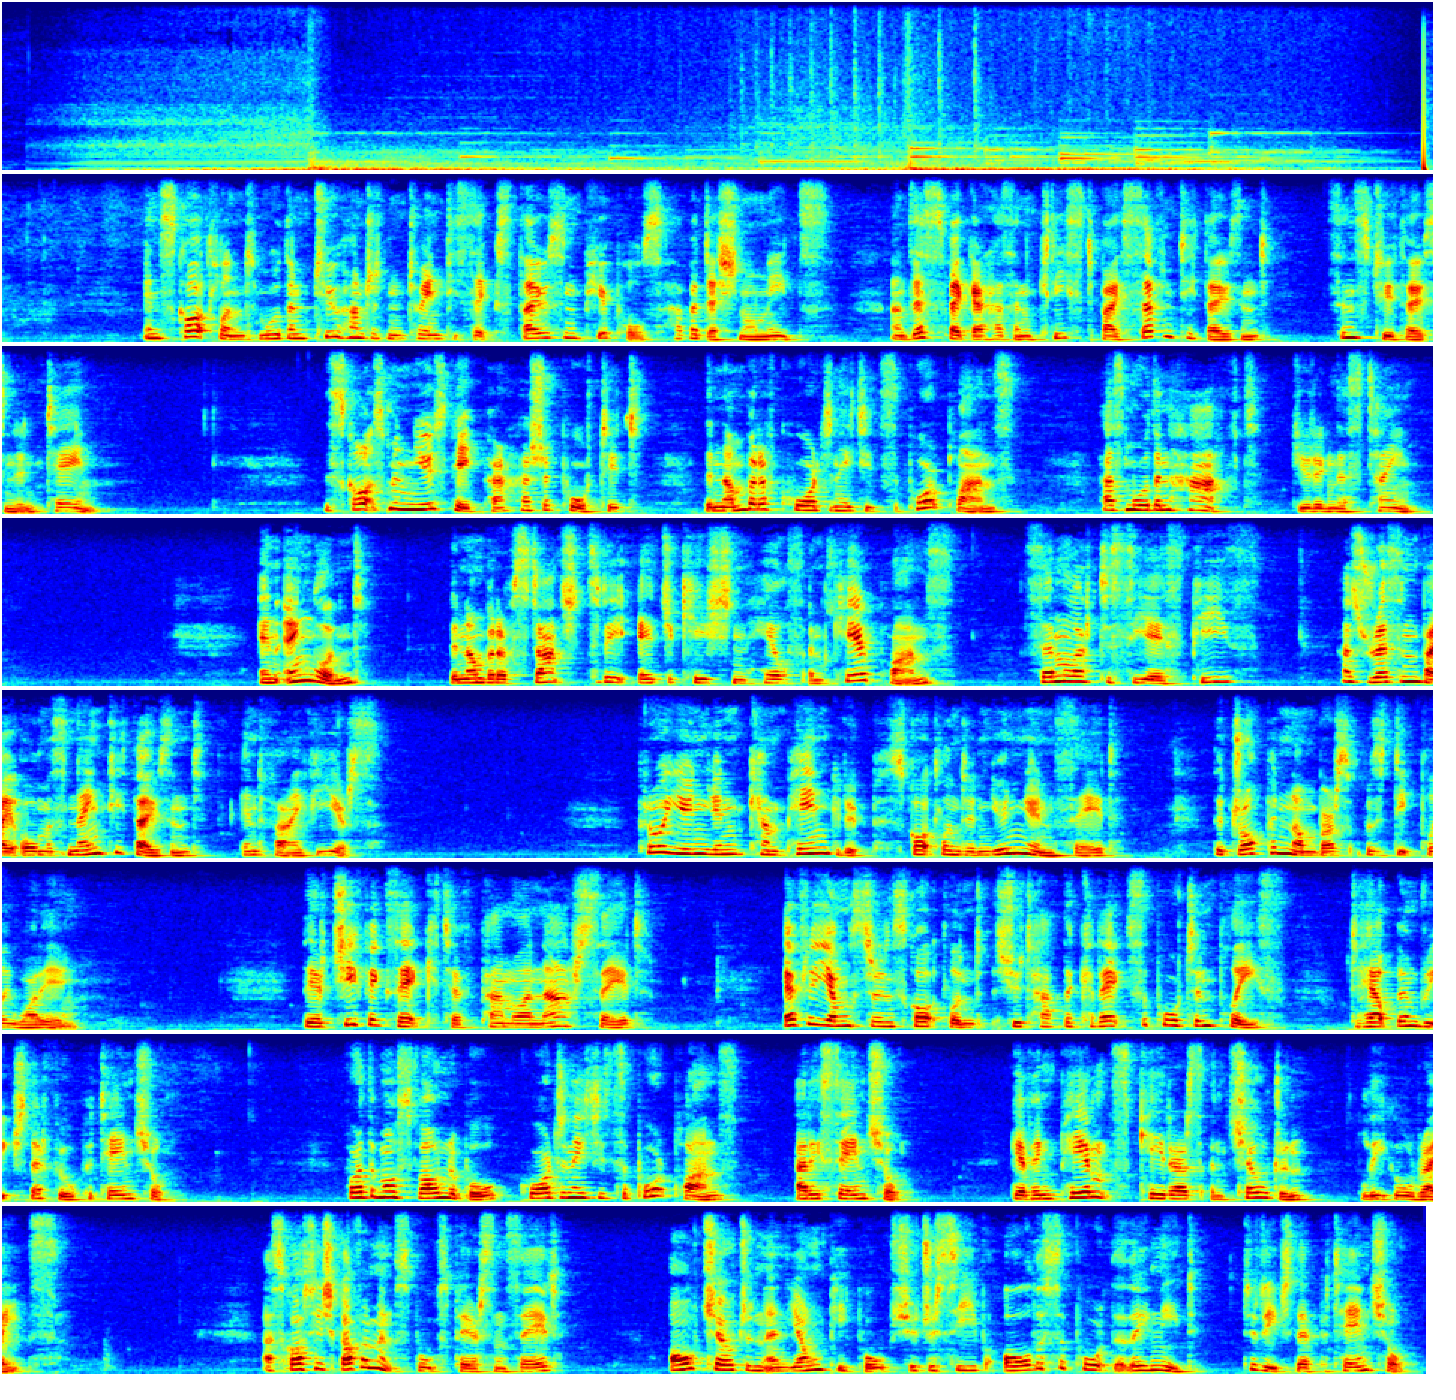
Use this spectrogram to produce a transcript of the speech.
In Scotland, more than 226,000 pupils have additional needs, and this figure has increased by 70,000 since 2010. The Scotsman newspaper has reported the number of coordinated support plans has more than halved during this time. In England, the number of statutory education, health and care plans, similar to CSPs, has risen by almost 90,000 in five years. Pro union campaign group Scotland in Union said the drop in numbers was deeply worrying. Their chief executive, Pamela Nash, said, Every youngster in Scotland should have the correct support in place to help them reach their full potential. For the most vulnerable, coordinated support plans are essential, giving parents, carers, and children legal rights. A Scottish Government spokesperson said, All children and young people should receive all the support that they need to reach their potential.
